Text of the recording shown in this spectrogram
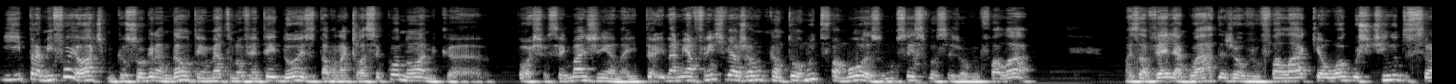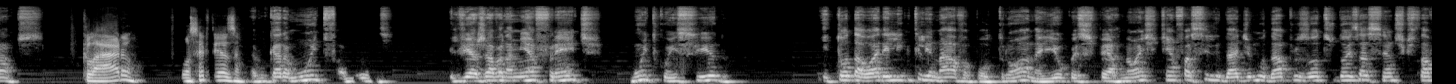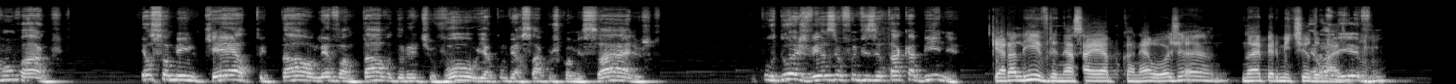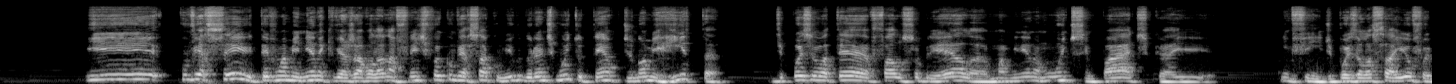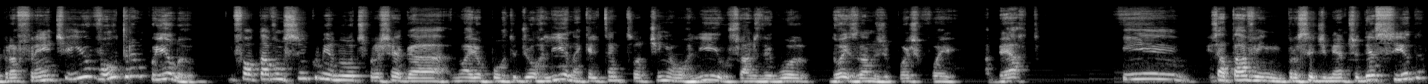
E para mim foi ótimo, porque eu sou grandão, tenho 1,92m, estava na classe econômica. Poxa, você imagina. E na minha frente viajava um cantor muito famoso, não sei se você já ouviu falar, mas a velha guarda já ouviu falar que é o Agostinho dos Santos. Claro, com certeza. Era um cara muito famoso. Ele viajava na minha frente, muito conhecido, e toda hora ele inclinava a poltrona e eu, com esses pernões, tinha facilidade de mudar para os outros dois assentos que estavam vagos. Eu sou meio inquieto e tal, levantava durante o voo, ia conversar com os comissários. Por duas vezes eu fui visitar a cabine que era livre nessa época, né? Hoje é, não é permitido era mais. Livre. Uhum. E conversei, teve uma menina que viajava lá na frente, foi conversar comigo durante muito tempo, de nome Rita. Depois eu até falo sobre ela, uma menina muito simpática e, enfim, depois ela saiu, foi para frente e o voo tranquilo. E faltavam cinco minutos para chegar no aeroporto de Orly. Naquele tempo só tinha Orly, o Charles de Gaulle, dois anos depois que foi aberto e já estava em procedimento de descida,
